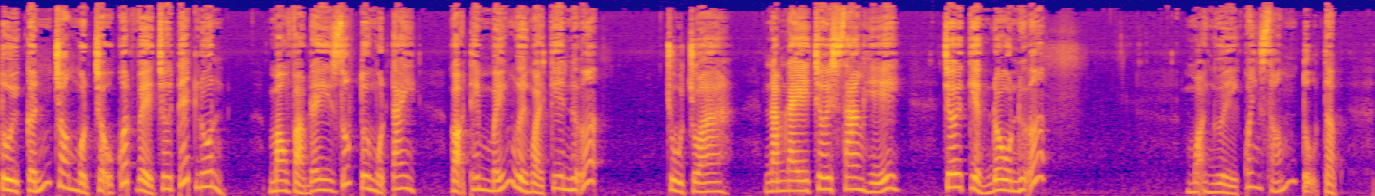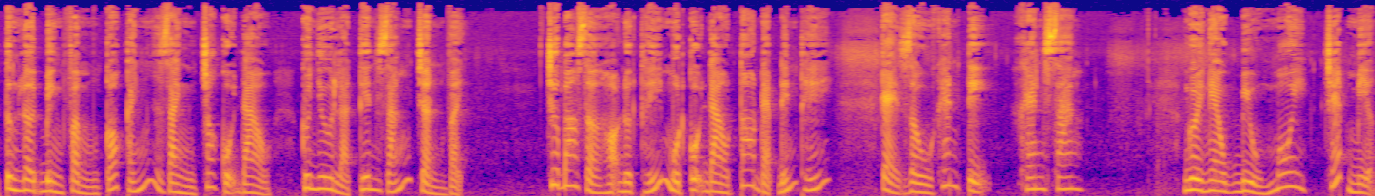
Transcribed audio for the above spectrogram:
tôi cấn cho một chậu quất về chơi Tết luôn. Mau vào đây giúp tôi một tay, gọi thêm mấy người ngoài kia nữa. Chù choa, năm nay chơi sang hỉ, chơi kiểng đồ nữa. Mọi người quanh xóm tụ tập, từng lời bình phẩm có cánh dành cho cội đào, cứ như là tiên dáng trần vậy. Chưa bao giờ họ được thấy một cội đào to đẹp đến thế, kẻ giàu khen tị, khen sang. Người nghèo biểu môi, chép miệng,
